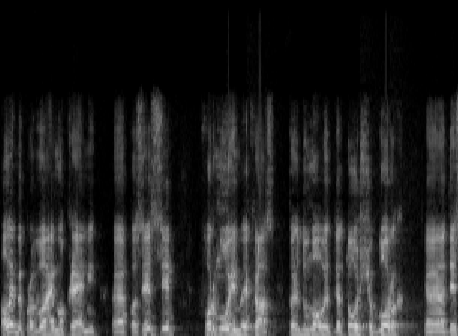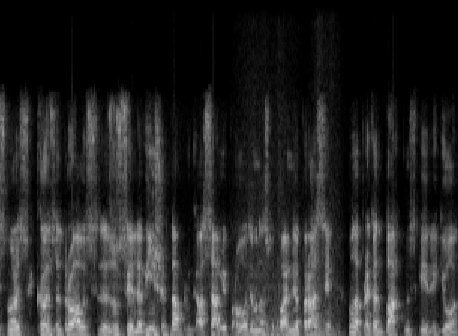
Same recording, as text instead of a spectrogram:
Але ми пробиваємо окремі е, позиції, формуємо якраз передумови для того, щоб ворог десь може сконцентрував зусилля в інших напрямках, а самі проводимо наступальні операції. Ну, наприклад, Бахмутський регіон,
